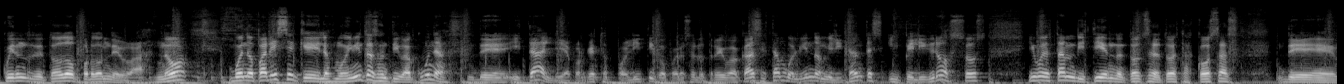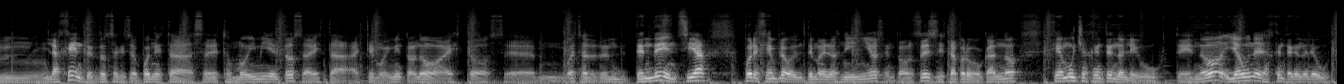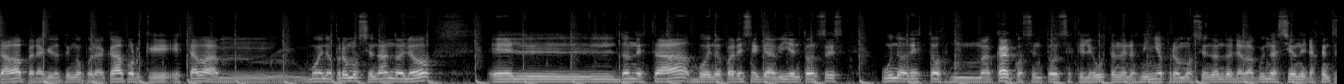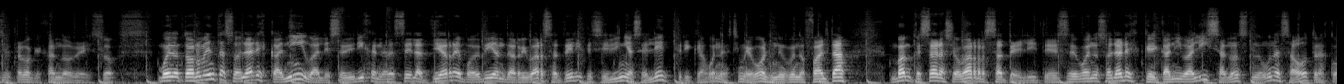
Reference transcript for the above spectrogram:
cuidando de todo por dónde vas, ¿no? Bueno, parece que los movimientos antivacunas de Italia, porque esto es político, por eso lo traigo acá, se están volviendo militantes y peligrosos. Y bueno, están vistiendo entonces de todas estas cosas de mm, la gente, entonces que se opone a, estos movimientos, a, esta, este movimiento, no, a estos, eh, esta ten- tendencia, por ejemplo, el tema de los niños, entonces está provocando que a mucha gente no le guste, ¿no? Y a una de las gente que no le gustaba, para que lo tengo por acá, porque estaba, mm, bueno, promocionándolo. El, ¿Dónde está? Bueno, parece que había entonces uno de estos macacos entonces que le gustan a los niños promocionando la vacunación y la gente se estaba quejando de eso. Bueno, tormentas solares caníbales se dirigen hacia la Tierra y podrían derribar satélites y líneas eléctricas. Bueno, decime vos, lo único que nos falta, va a empezar a llover satélites. Eh, Bueno, solares que canibalizan unas a otras, que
